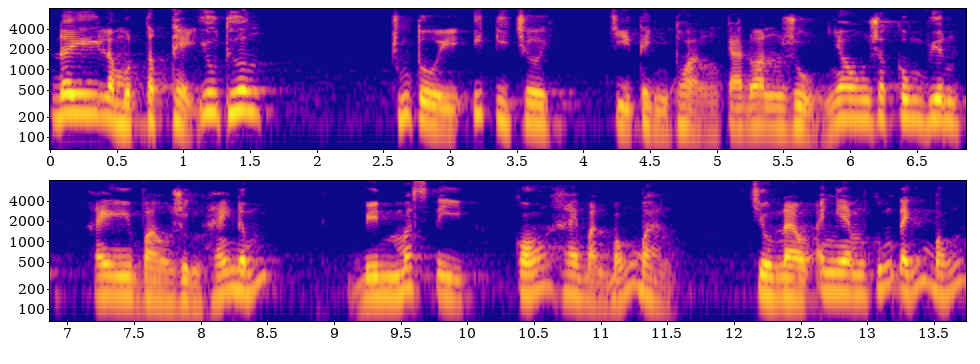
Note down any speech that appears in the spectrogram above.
Đây là một tập thể yêu thương. Chúng tôi ít đi chơi, chỉ thỉnh thoảng cả đoàn rủ nhau ra công viên hay vào rừng hái nấm. Bên masti có hai bàn bóng bàn. Chiều nào anh em cũng đánh bóng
